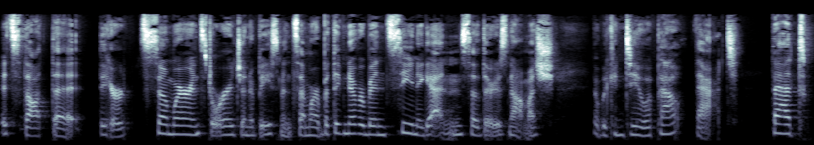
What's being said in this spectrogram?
it's thought that they're somewhere in storage in a basement somewhere, but they've never been seen again. So there's not much that we can do about that. That's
